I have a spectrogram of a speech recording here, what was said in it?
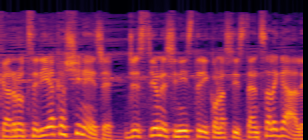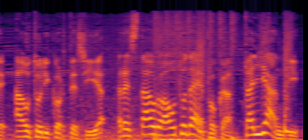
Carrozzeria Cascinese, gestione sinistri con assistenza legale, auto di cortesia, restauro auto d'epoca, tagliandi,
